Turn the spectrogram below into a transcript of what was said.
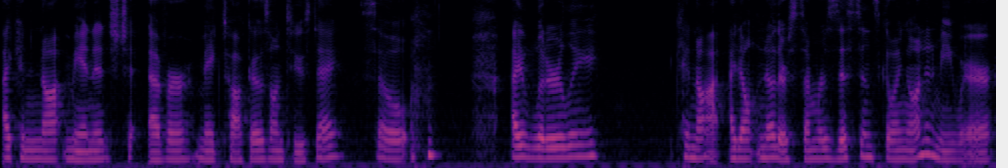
I cannot manage to ever make tacos on Tuesday. So I literally cannot. I don't know. There's some resistance going on in me where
